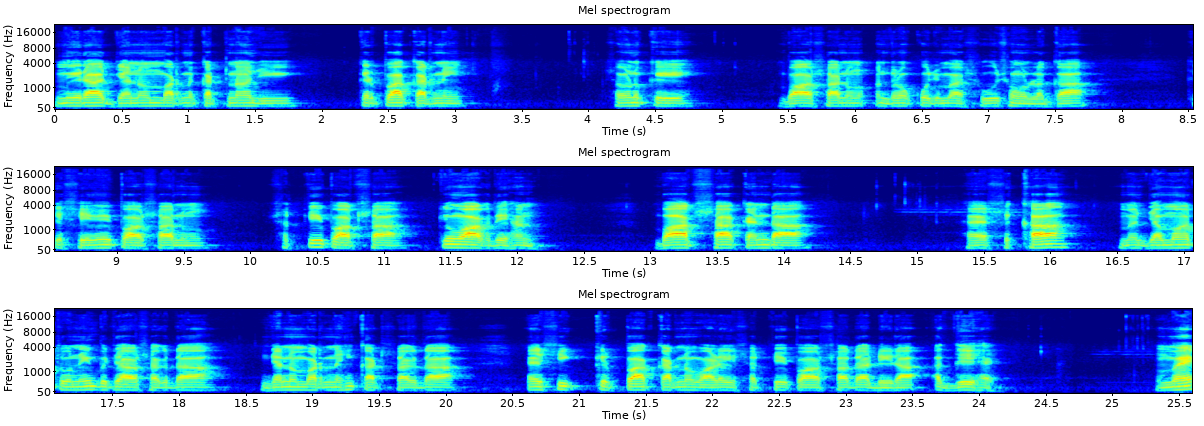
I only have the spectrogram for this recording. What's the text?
ਮੇਰਾ ਜਨਮ ਮਰਨ ਕੱਟਣਾ ਜੀ। ਕਿਰਪਾ ਕਰਨੀ। ਸੁਣ ਕੇ ਬਾਦਸ਼ਾਹ ਨੂੰ ਅੰਦਰੋਂ ਕੁਝ ਮਹਿਸੂਸ ਹੋਣ ਲੱਗਾ ਕਿ ਛੇਵੇਂ ਪਾਤਸ਼ਾਹ ਨੂੰ ਸੱਚੇ ਪਾਤਸ਼ਾਹ ਕਿਉਂ ਆਖਦੇ ਹਨ? ਬਾਦਸ਼ਾਹ ਕਹਿੰਦਾ, ਹੈ ਸਿੱਖਾ, ਮੈਂ ਜਮਾਂ ਤੋਂ ਨਹੀਂ ਬਚਾ ਸਕਦਾ, ਜਨਮ ਮਰਨ ਨਹੀਂ ਕੱਟ ਸਕਦਾ। ਐਸੀ ਕਿਰਪਾ ਕਰਨ ਵਾਲੇ ਸੱਚੇ ਪਾਤਸ਼ਾਹ ਦਾ ਡੇਰਾ ਅੱਗੇ ਹੈ। ਮੈਂ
